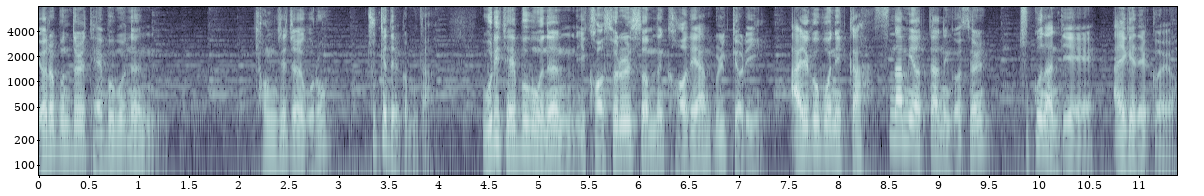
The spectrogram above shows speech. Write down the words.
여러분들 대부분은 경제적으로 죽게 될 겁니다. 우리 대부분은 이 거스를 수 없는 거대한 물결이 알고 보니까 쓰나미였다는 것을 죽고 난 뒤에 알게 될 거예요.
